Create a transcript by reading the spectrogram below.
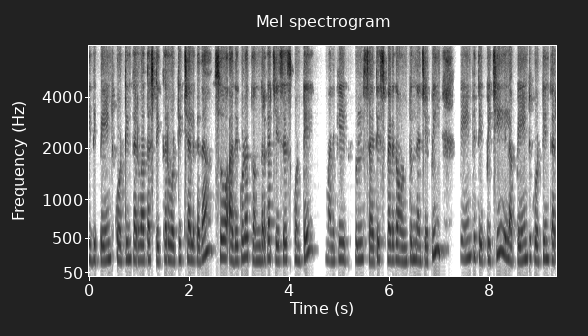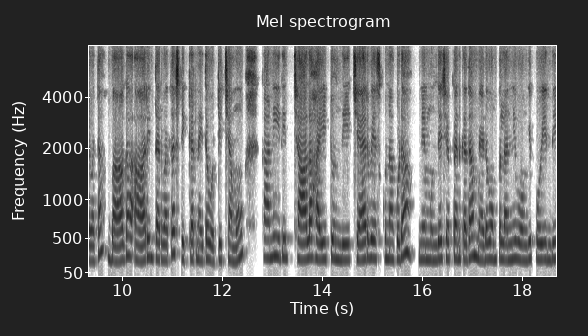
ఇది పెయింట్ కొట్టిన తర్వాత స్టిక్కర్ ఒట్టించాలి కదా! సో, అది కూడా తొందరగా చేసేసుకుంటే మనకి ఫుల్ సాటిస్ఫైడ్‌గా ఉంటుందని చెప్పి పెయింట్ తెప్పించి ఇలా పెయింట్ కొట్టిన తర్వాత బాగా ఆరిన తర్వాత స్టిక్కర్‌నైతే ఒట్టించాము. కానీ ఇది చాలా హైట్ ఉంది. చైర్ వేసుకున్నా కూడా నేను ముందే చెప్పాను కదా! మెడ వంపులన్నీ వంగిపోయింది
